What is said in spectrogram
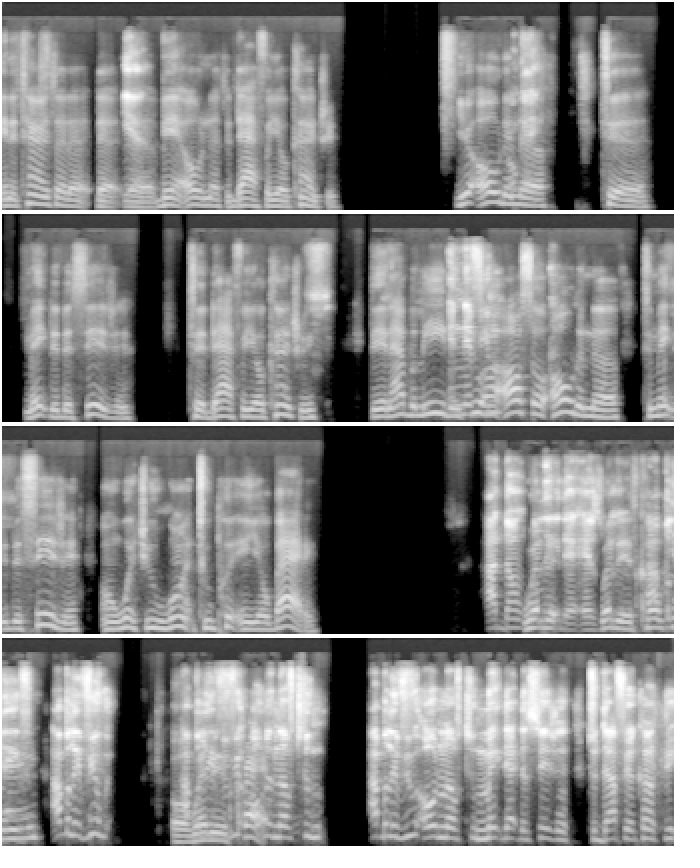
in the terms of the the, Yeah. the being old enough to die for your country. You're old Okay. enough to make the decision to die for your country, then I believe that you, you- are also old enough to make the decision on what you want to put in your body. I don't Whether- believe that as Whether well. it's I believe. cocaine I believe you. Or I whether believe it's if you're crack. old enough to, I believe you're old enough to make that decision to die for your country,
